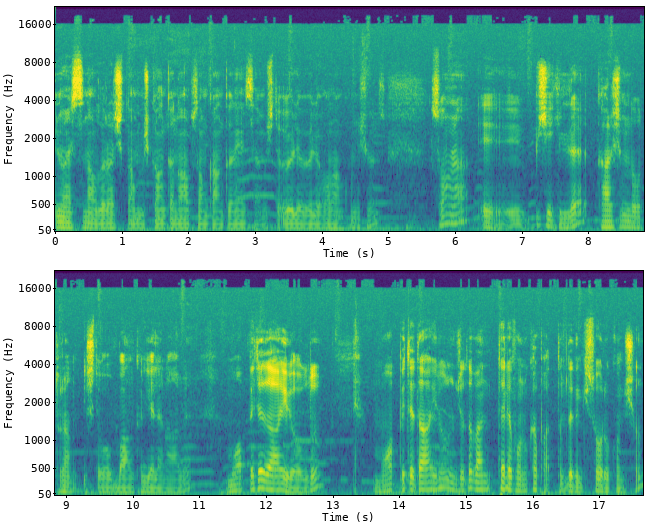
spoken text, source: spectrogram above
Üniversite sınavları açıklanmış kanka ne yapsam kanka ne etsem işte öyle böyle falan konuşuyoruz. Sonra eee, bir şekilde karşımda oturan işte o banka gelen abi muhabbete dahil oldu. Muhabbete dahil olunca da ben telefonu kapattım dedim ki sonra konuşalım.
